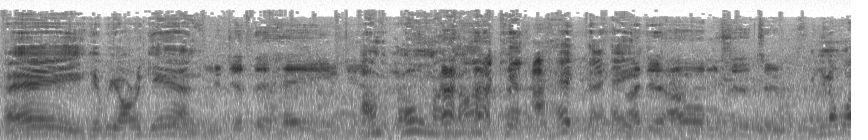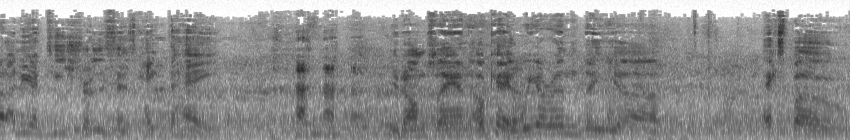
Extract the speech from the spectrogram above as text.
Hey, here we are again. You did the hay again. I'm, oh my god, I can't. I hate the hay. I did. I almost did it too. You know what? I need a T-shirt that says "Hate the hay." you know what I'm saying? Okay, we are in the uh, Expo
